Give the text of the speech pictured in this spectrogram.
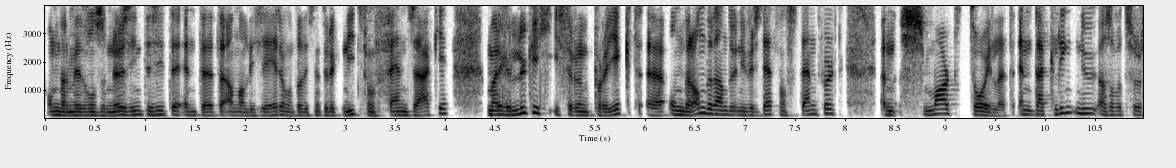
om daar met onze neus in te zitten en te, analyseren, want dat is natuurlijk niet zo'n fijn zaakje. Maar gelukkig is er een project, uh, onder andere aan de Universiteit van Stanford, een smart toilet. En dat klinkt nu alsof het een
